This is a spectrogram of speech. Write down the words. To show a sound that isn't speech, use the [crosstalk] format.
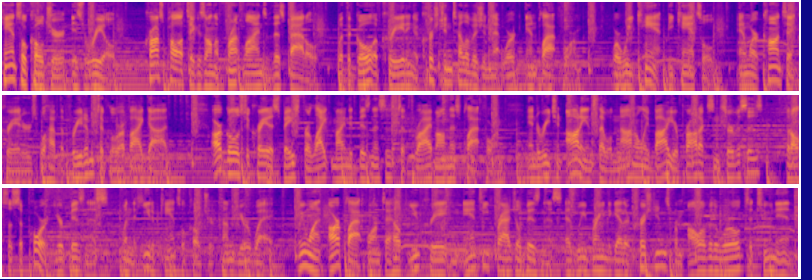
Cancel culture is real. Cross Politic is on the front lines of this battle with the goal of creating a Christian television network and platform where we can't be canceled and where content creators will have the freedom to glorify God. Our goal is to create a space for like minded businesses to thrive on this platform and to reach an audience that will not only buy your products and services, but also support your business when the heat of cancel culture comes your way. We want our platform to help you create an anti fragile business as we bring together Christians from all over the world to tune in.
